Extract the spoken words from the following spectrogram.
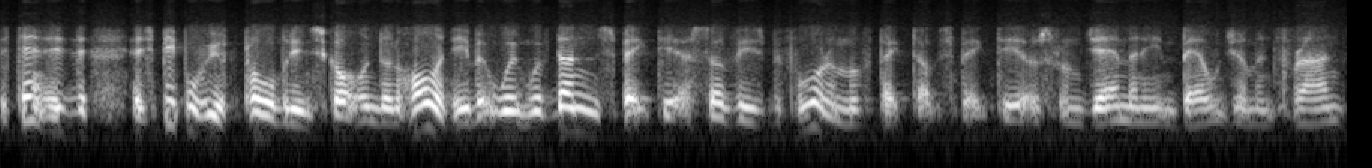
It's people who are probably in Scotland on holiday, but we, have done spectator surveys before, and we've picked up spectators from Germany and Belgium and France.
